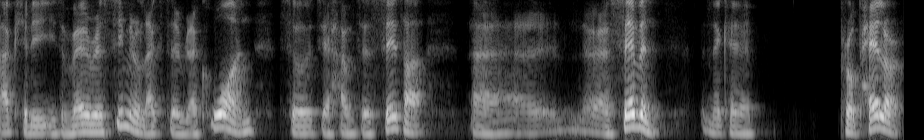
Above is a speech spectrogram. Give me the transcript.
actually is very similar like the RACK1. So they have the theta uh, uh, 7 like a propeller,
